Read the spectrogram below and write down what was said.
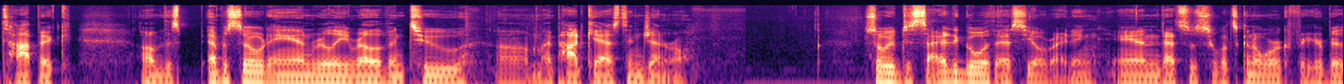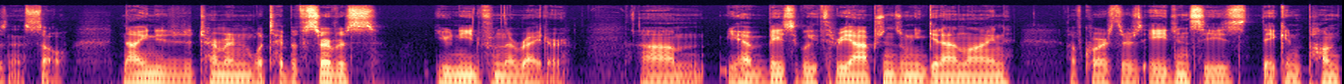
topic of this episode and really relevant to um, my podcast in general. So we've decided to go with SEO writing, and that's just what's going to work for your business. So now you need to determine what type of service you need from the writer. Um, you have basically three options when you get online. Of course, there's agencies; they can pump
